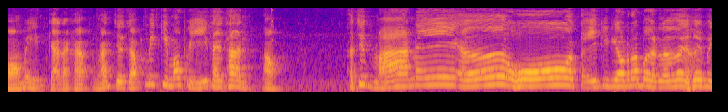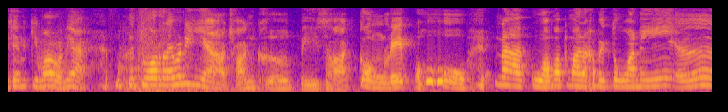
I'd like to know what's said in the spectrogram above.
มองไม่เห็นกันนะครับงั้นเจอกับมิกกี้มาส์ผีไททันเอา อาชิบมานี่ เออ โอ้โหเตะทีเดียวระเบิดเลย เฮ้ย ไม่ใช่มิกกี้มาส์หรอเนี่ย มันคือตัวอะไรวะเนี่ยฉันคือปีศาจกงเล็บ โอ้โห น่ากลัวมากๆนะครับเป็นตัวนี้ เออ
